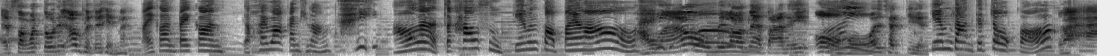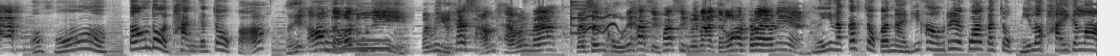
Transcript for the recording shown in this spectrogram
แอบสองประตูที่อ้อมเผื่อจะเห็นนะไปก่อนไปก่อนเดี๋ยวค่อยว่ากันทีหลัง เอาล่ะ จะเข้าสู่เกมมันต่อไปแล้วเอาแล้วไม่รอดแน่ตานี้ โอ้โหชัดเจนเกมด่านกระจกเหรออ่าโอ้โหต้องโดดผ่านกระจกเหรอเฮ้ยอ้อมแต่ว่าดูดิมันมีอยู่แค่สามแถวเองนะเป็นเส้นถูนี่ห้าสิบห้าสิบเวลาจะรอดก็ได้เนี่ยเฮ้ยแล้วกระจกอันไหนที่เขาเรียกว่ากระจกนิรภัยกันล่ะ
